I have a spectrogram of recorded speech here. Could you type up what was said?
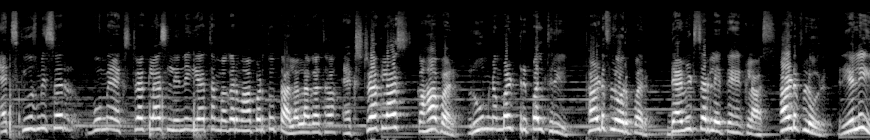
एक्सक्यूज मी सर वो मैं एक्स्ट्रा क्लास लेने गया था, मगर वहाँ पर तो ताला लगा था। एक्स्ट्रा क्लास कहाँ पर? Room number triple three third floor पर। डेविड सर लेते हैं class third floor really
